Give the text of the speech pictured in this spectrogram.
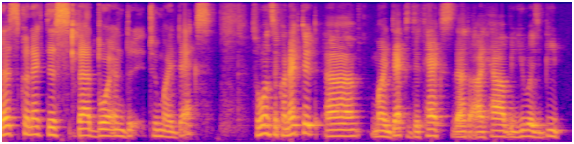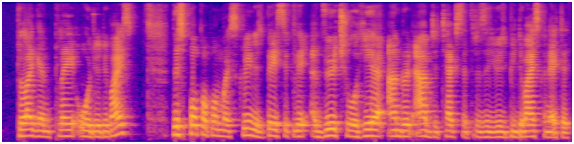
let's connect this bad boy and to my DeX. So once I connect it, uh, my DeX detects that I have a USB plug and play audio device. This pop-up on my screen is basically a VirtualHere Android app detects that there is a USB device connected.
